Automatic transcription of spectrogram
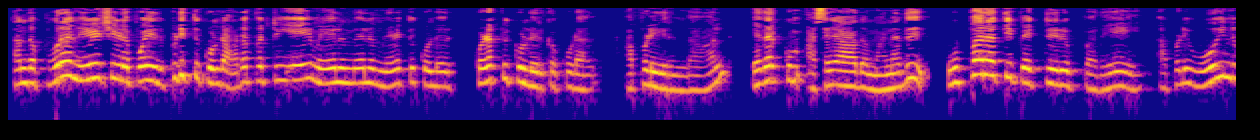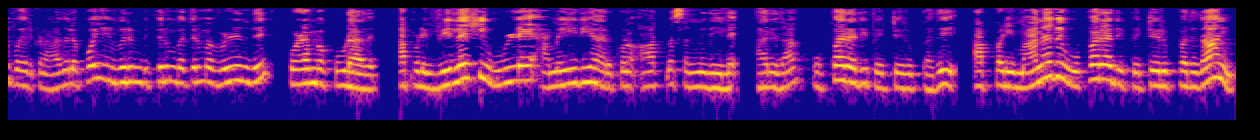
அந்த புற நிகழ்ச்சிகளை போய் அது பிடித்துக் கொண்டு அதை பற்றியே மேலும் மேலும் நினைத்துக் கொண்டு குழப்பிக்கொண்டு இருக்கக்கூடாது. அப்படி இருந்தால் எதற்கும் அசையாத மனது உப்பரத்தி பெற்றிருப்பதே. அப்படி ஓய்ந்து போயிருக்கணும். அதுல போய் விரும்பி திரும்ப திரும்ப விழுந்து குழம்ப கூடாது அப்படி விலகி உள்ளே அமைதியா இருக்கணும் ஆத்ம சந்நிதியில அதுதான் உப்பரதி பெற்றிருப்பது. அப்படி மனது உப்பரதி பெற்றிருப்பதுதான்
